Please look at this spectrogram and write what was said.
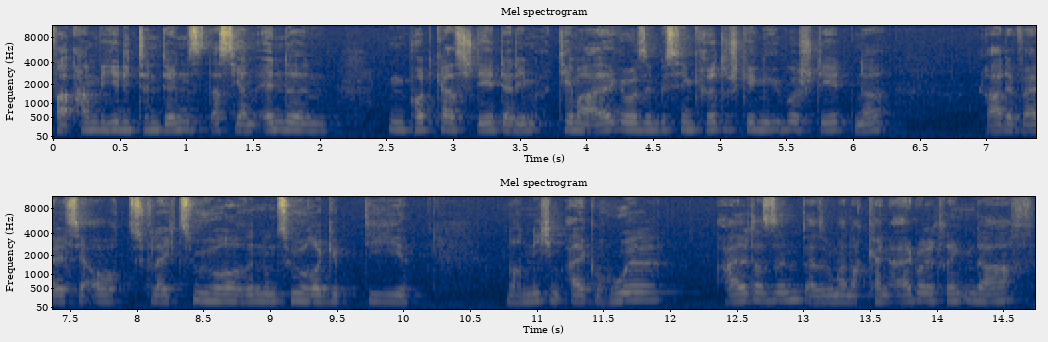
haben wir hier die Tendenz, dass hier am Ende ein, ein Podcast steht, der dem Thema Alkohol so ein bisschen kritisch gegenübersteht, ne? Gerade weil es ja auch vielleicht Zuhörerinnen und Zuhörer gibt, die noch nicht im Alkoholalter sind, also wo man noch keinen Alkohol trinken darf.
